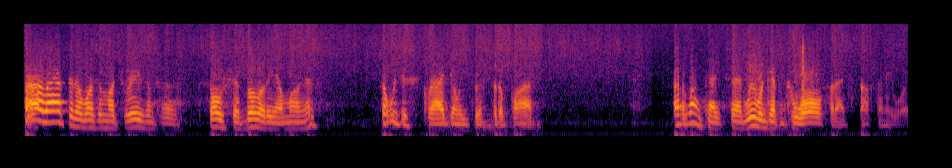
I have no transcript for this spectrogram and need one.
Well, after there wasn't much reason for sociability among us, so we just gradually drifted apart. Uh, like I said, we were getting too old for that stuff anyway.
